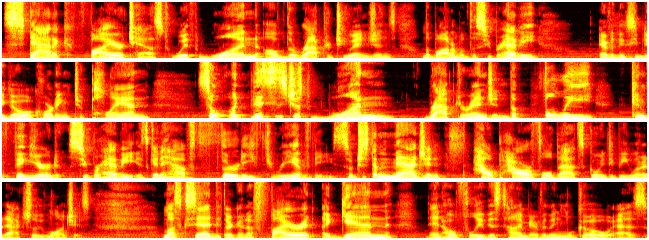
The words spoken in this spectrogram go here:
static fire test with one of the Raptor 2 engines on the bottom of the Super Heavy everything seemed to go according to plan. So, like, this is just one Raptor engine. The fully configured Super Heavy is going to have 33 of these. So, just imagine how powerful that's going to be when it actually launches. Musk said they're going to fire it again, and hopefully this time everything will go as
